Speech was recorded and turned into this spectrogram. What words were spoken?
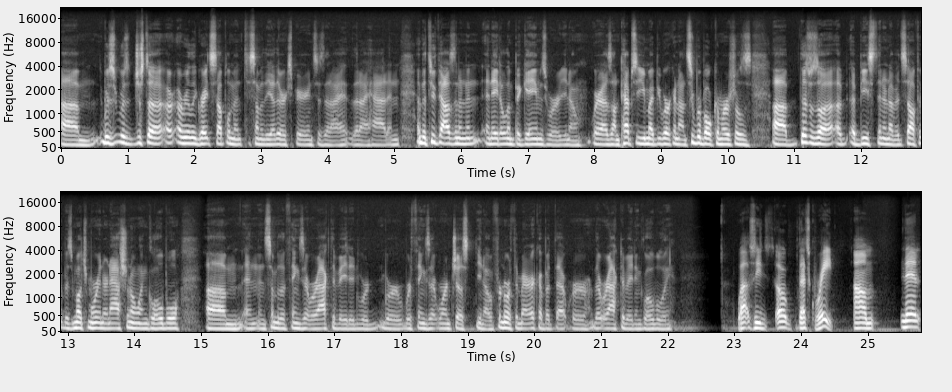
um, was was just a, a really great supplement to some of the other experiences that I that I had. And and the 2008 Olympic Games were you know whereas on Pepsi you might be working on Super Bowl commercials uh, this was a, a, a beast in and of itself. It was much more international and global um, and and some of the things that were activated were, were were things that weren't just you know for North America but that were that were activating globally. Wow. So, you, oh, that's great. Um, then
